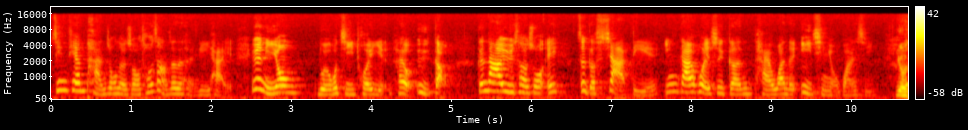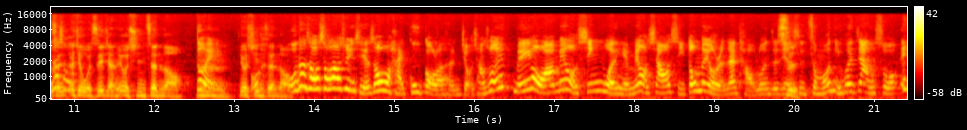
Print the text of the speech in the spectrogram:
今天盘中的时候，头场真的很厉害耶，因为你用逻辑推演，还有预告，跟大家预测说，哎，这个下跌应该会是跟台湾的疫情有关系。又增，而且我直接讲又新增哦。对，又新增哦。我那时候收到讯息的时候，我还 Google 了很久，想说，哎，没有啊，没有新闻，也没有消息，都没有人在讨论这件事，怎么你会这样说？哎，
